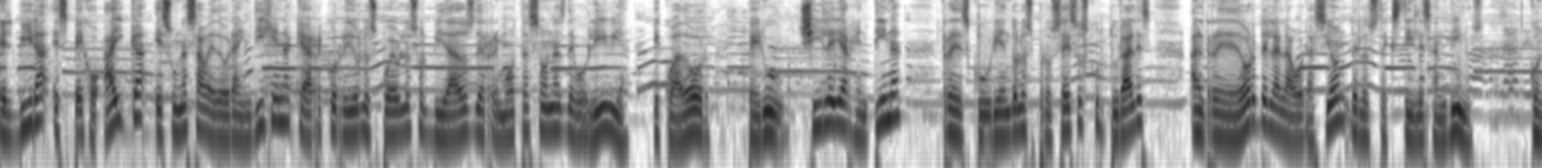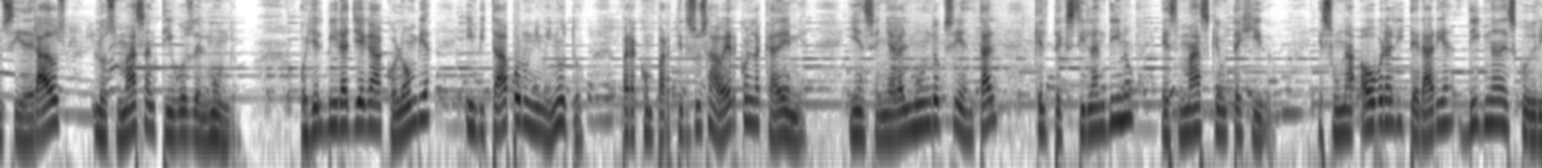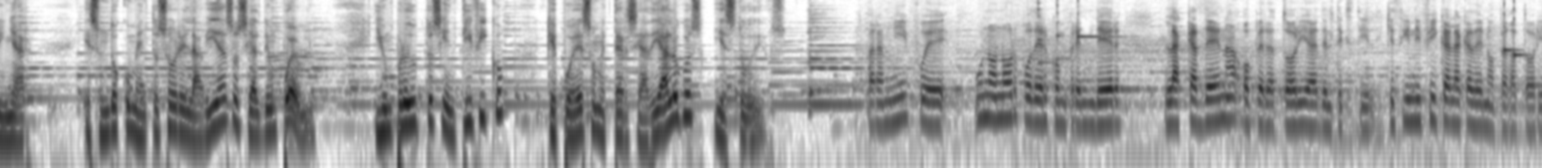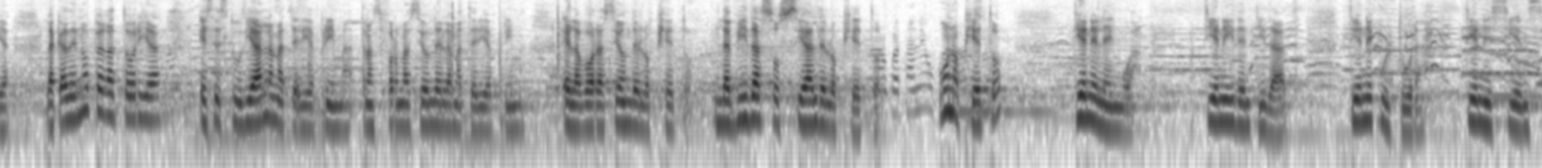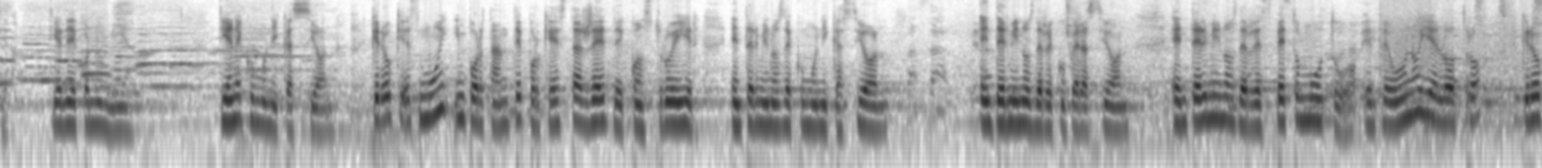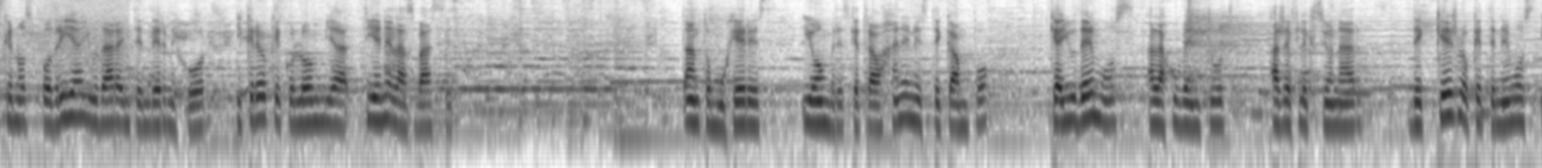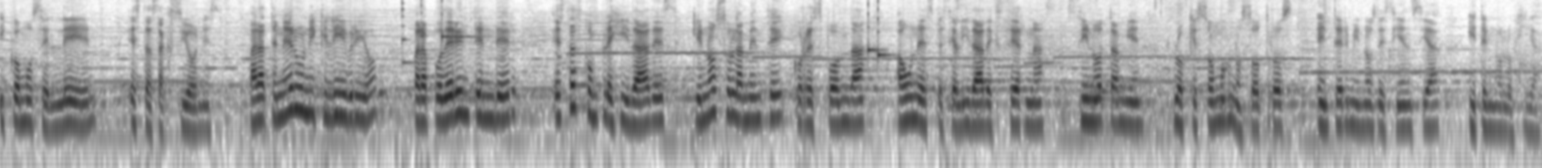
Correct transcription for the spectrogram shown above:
Elvira Espejo Aica es una sabedora indígena que ha recorrido los pueblos olvidados de remotas zonas de Bolivia, Ecuador, Perú, Chile y Argentina, redescubriendo los procesos culturales alrededor de la elaboración de los textiles andinos, considerados los más antiguos del mundo. Hoy Elvira llega a Colombia invitada por Uniminuto para compartir su saber con la academia y enseñar al mundo occidental que el textil andino es más que un tejido es una obra literaria digna de escudriñar. Es un documento sobre la vida social de un pueblo y un producto científico que puede someterse a diálogos y estudios. Para mí fue un honor poder comprender la cadena operatoria del textil. ¿Qué significa la cadena operatoria? La cadena operatoria es estudiar la materia prima, transformación de la materia prima, elaboración del objeto, la vida social del objeto. Un objeto tiene lengua, tiene identidad, tiene cultura, tiene ciencia, tiene economía, tiene comunicación. Creo que es muy importante porque esta red de construir en términos de comunicación, en términos de recuperación, en términos de respeto mutuo entre uno y el otro, creo que nos podría ayudar a entender mejor y creo que Colombia tiene las bases. Tanto mujeres y hombres que trabajan en este campo que ayudemos a la juventud a reflexionar de qué es lo que tenemos y cómo se leen estas acciones, para tener un equilibrio, para poder entender estas complejidades que no solamente corresponda a una especialidad externa, sino también lo que somos nosotros en términos de ciencia y tecnología.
